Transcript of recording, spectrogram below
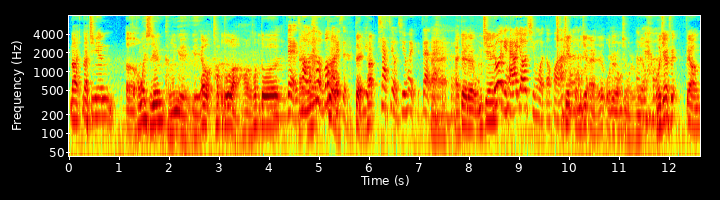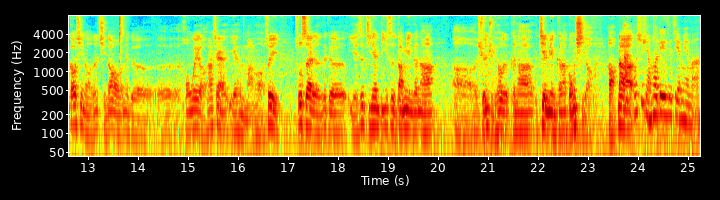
那那今天呃红威时间可能也也要差不多了哈，差不多。嗯，对，差不多，不好意思，对他下次有机会再来。哎哎，对对，我们今天 如果你还要邀请我的话，今天我们今天哎，我的荣幸，我的荣幸。我们今天非非常高兴哦，能请到那个呃洪威哦，他现在也很忙哦，所以说实在的，这个也是今天第一次当面跟他呃选举以后跟他见面，跟他恭喜哦。好，那啊，不是选后第一次见面吗？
